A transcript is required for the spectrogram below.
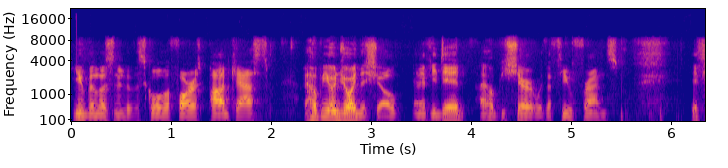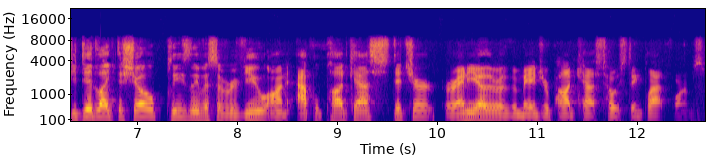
You've been listening to the School of the Forest podcast. I hope you enjoyed the show, and if you did, I hope you share it with a few friends. If you did like the show, please leave us a review on Apple Podcasts, Stitcher, or any other of the major podcast hosting platforms.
